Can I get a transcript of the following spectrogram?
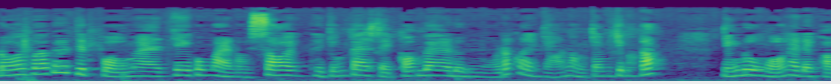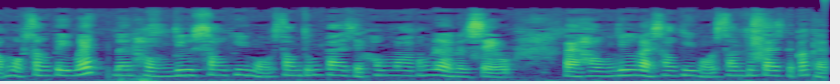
Đối với cái dịch vụ mà che cung mày nội soi thì chúng ta sẽ có ba đường mổ rất là nhỏ nằm trong chân tóc những đường mổ này đều khoảng 1 cm nên hầu như sau khi mổ xong chúng ta sẽ không lo vấn đề về sẹo. Và hầu như là sau khi mổ xong chúng ta sẽ có thể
